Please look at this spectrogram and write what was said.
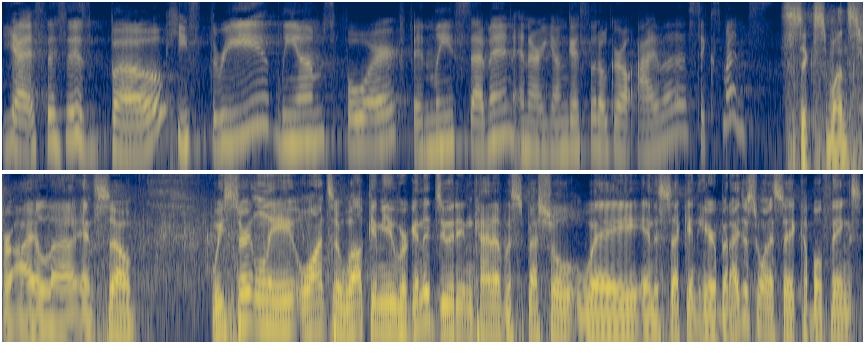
Yes, this is Bo. He's three, Liam's four, Finley seven, and our youngest little girl Isla six months. Six months for Isla, and so. We certainly want to welcome you. We're going to do it in kind of a special way in a second here, but I just want to say a couple things.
